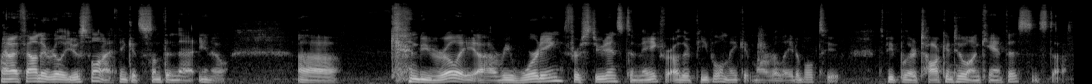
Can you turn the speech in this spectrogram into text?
and I found it really useful. And I think it's something that you know uh, can be really uh, rewarding for students to make for other people, make it more relatable to to people they're talking to on campus and stuff.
